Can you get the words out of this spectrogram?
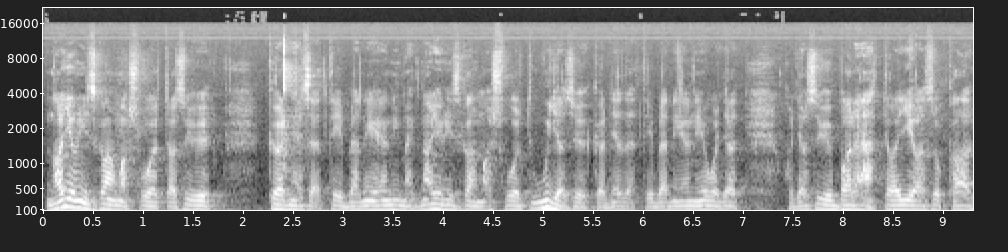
nagyon izgalmas volt az ő környezetében élni, meg nagyon izgalmas volt úgy az ő környezetében élni, hogy, a, hogy az ő barátai azok a,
